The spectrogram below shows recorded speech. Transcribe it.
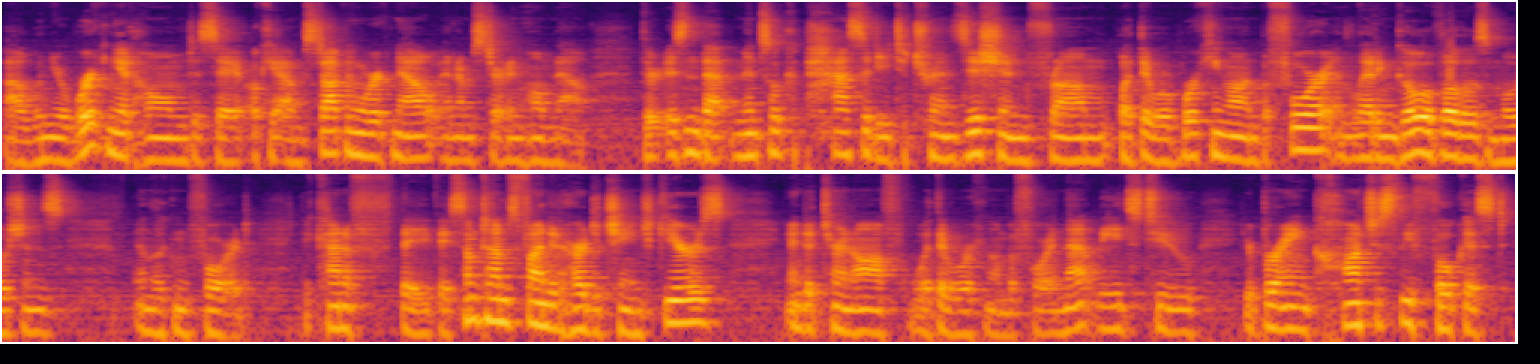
uh, when you're working at home to say, okay, I'm stopping work now and I'm starting home now. There isn't that mental capacity to transition from what they were working on before and letting go of all those emotions and looking forward. They kind of they, they sometimes find it hard to change gears and to turn off what they were working on before. And that leads to your brain consciously focused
